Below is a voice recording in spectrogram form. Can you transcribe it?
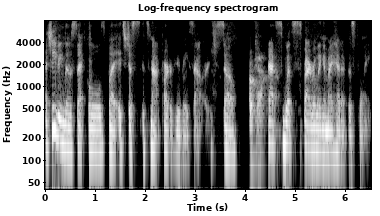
achieving those set goals, but it's just, it's not part of your base salary. So Okay. that's what's spiraling in my head at this point.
